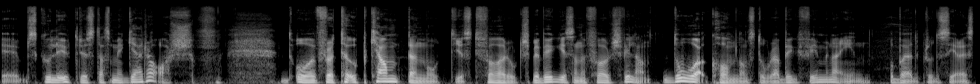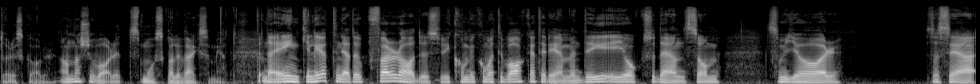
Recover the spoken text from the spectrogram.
eh, skulle utrustas med garage. Och för att ta upp kampen mot just förortsbebyggelsen och förortsvillan. Då kom de stora byggfirmorna in och började producera i större skalor. Annars så var det ett småskalig verksamhet. Den där enkelheten i att uppföra radhus, vi kommer komma tillbaka till det, men det är ju också den som, som gör så att säga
